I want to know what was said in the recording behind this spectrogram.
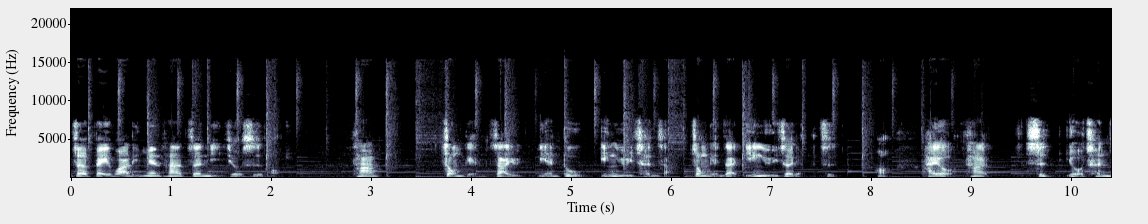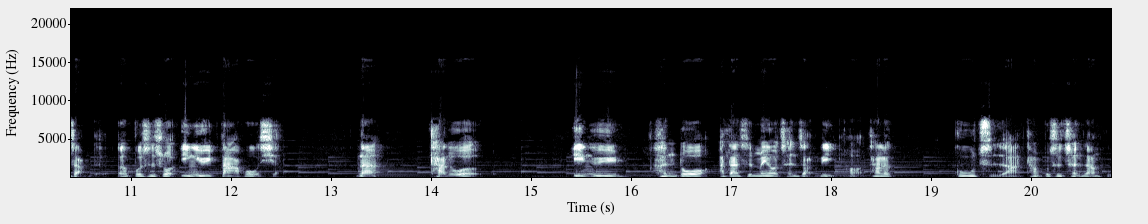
这废话里面它的真理就是哦，它重点在于年度盈余成长，重点在盈余这两个字，哦，还有它是有成长的，而不是说盈余大或小。那它如果盈余很多啊，但是没有成长力，哈，它的估值啊，它不是成长股，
